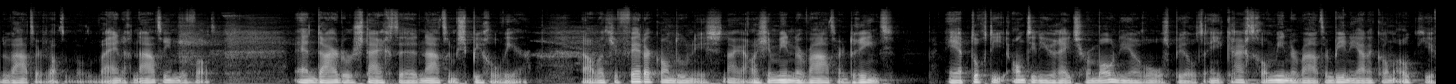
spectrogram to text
water wat, wat weinig natrium bevat. En daardoor stijgt de natriumspiegel weer. Nou, wat je verder kan doen is, nou ja, als je minder water drinkt en je hebt toch die antidiuretische hormoon die een rol speelt en je krijgt gewoon minder water binnen, ja, dan kan ook je,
